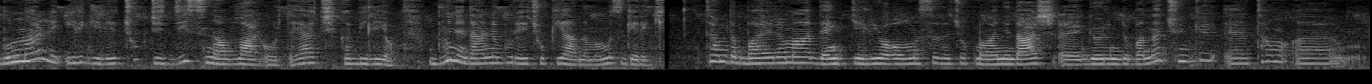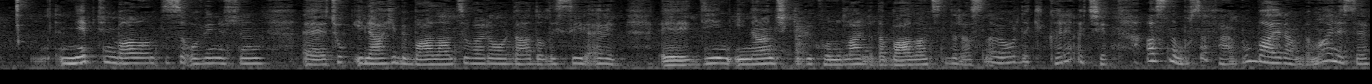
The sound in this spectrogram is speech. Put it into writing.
bunlarla ilgili çok ciddi sınavlar ortaya çıkabiliyor. Bu nedenle burayı çok iyi anlamamız gerekiyor. Tam da bayrama denk geliyor olması da çok manidar e, göründü bana. Çünkü e, tam e, Neptün bağlantısı o Venüs'ün e, çok ilahi bir bağlantı var orada. Dolayısıyla evet e, din, inanç gibi konularla da bağlantılıdır aslında ve oradaki kare açı aslında bu sefer bu bayramda maalesef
